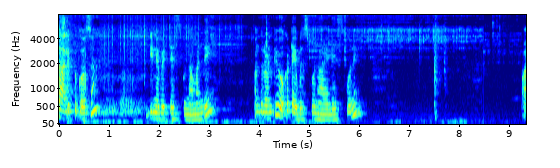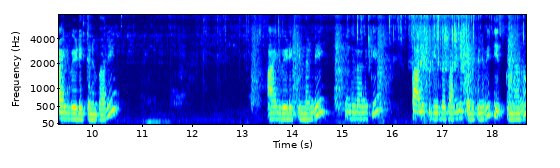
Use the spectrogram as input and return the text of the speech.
తాలింపు కోసం గిన్నె పెట్టేసుకున్నామండి అందులోనికి ఒక టేబుల్ స్పూన్ ఆయిల్ వేసుకొని ఆయిల్ వేడెక్కనివ్వాలి. ఆయిల్ వేడెక్కిందండి. ఇందులోనికి తాలింపు గింజలు అన్నీ కలిపినవి తీసుకున్నాను.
